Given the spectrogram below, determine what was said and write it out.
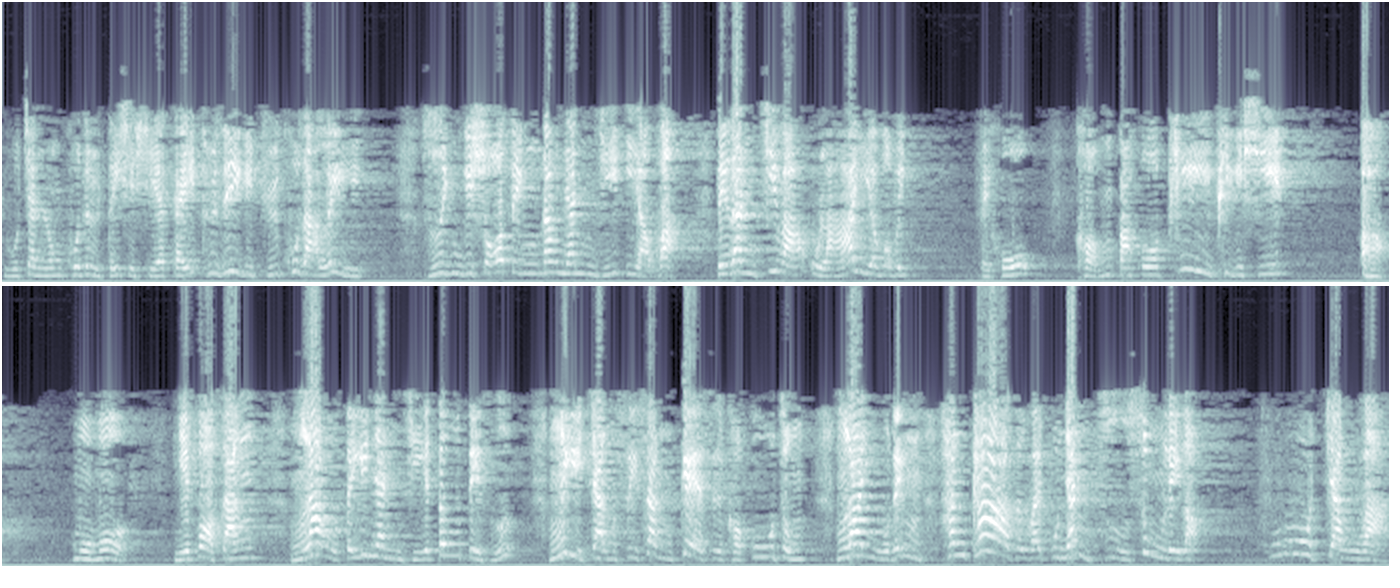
岳真龙可都得些些该推这个巨苦大累，是有个小丁老年纪要啊，对人计划我哪也不为，非何恐把我皮皮的些啊？默默，你放心，我老对人间都得是，我一将身上该是靠孤中，我那有人很卡着为不人子送来了。夫家啊，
